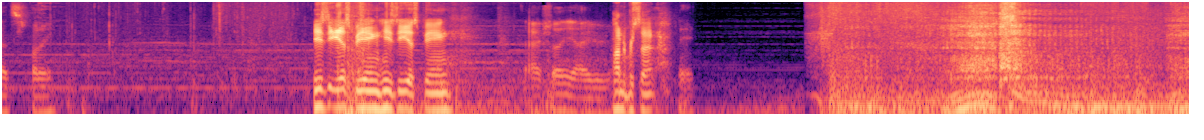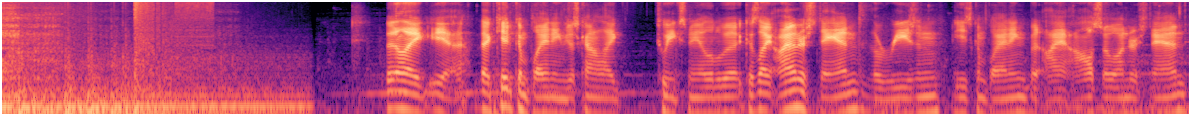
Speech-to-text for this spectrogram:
That's funny. He's ESPing. He's ESPing. Actually, yeah, you're. 100%. Okay. But like, yeah, that kid complaining just kind of like tweaks me a little bit because like I understand the reason he's complaining, but I also understand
